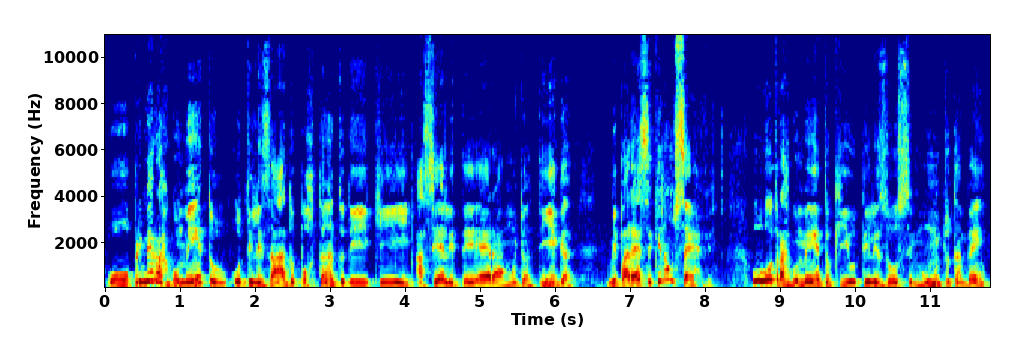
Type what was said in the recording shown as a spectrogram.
O primeiro argumento utilizado, portanto, de que a CLT era muito antiga, me parece que não serve. O outro argumento que utilizou-se muito também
